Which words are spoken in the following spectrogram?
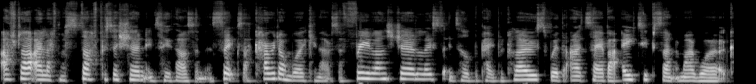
After I left my staff position in 2006, I carried on working there as a freelance journalist until the paper closed, with I'd say about 80% of my work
